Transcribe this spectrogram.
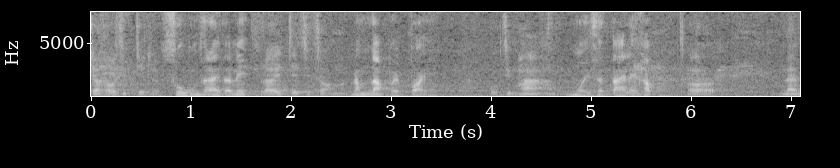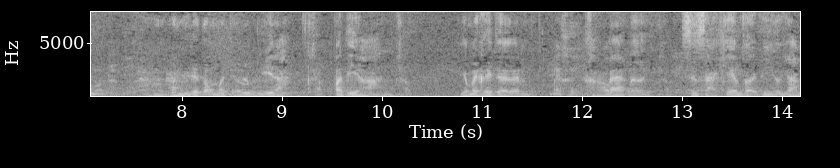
จะเข้าสิบเจ็ดครับสูงเท่าไหร่ตอนนี้ ร้อยเจ็ดสิบสองน้ำหนักไปปล่อยหกสิบห้าครับๆมวยสไตล์อะไรครับก็ได้หมดครับ วันนี้จะต้องมาเจอรุ่นพี่นะครับ ปฏิหารย์ครับ ยังไม่เคยเจอกันไม่เคย ครั้งแรกเลย ศึกษาเกมต่อยพี่เขายัง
